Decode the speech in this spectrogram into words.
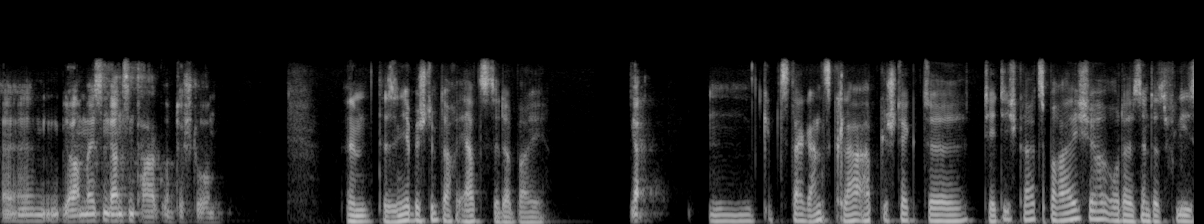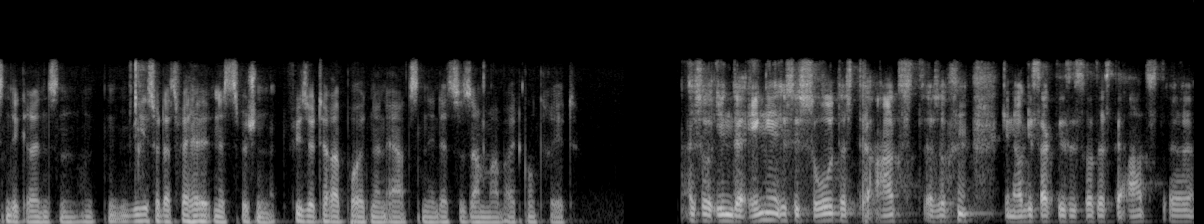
äh, ja, man ist den ganzen Tag unter Sturm. Ähm, da sind ja bestimmt auch Ärzte dabei. Ja. Hm, Gibt es da ganz klar abgesteckte Tätigkeitsbereiche oder sind das fließende Grenzen? Und wie ist so das Verhältnis zwischen Physiotherapeuten und Ärzten in der Zusammenarbeit konkret? Also in der Enge ist es so, dass der Arzt, also genau gesagt ist es so, dass der Arzt äh,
